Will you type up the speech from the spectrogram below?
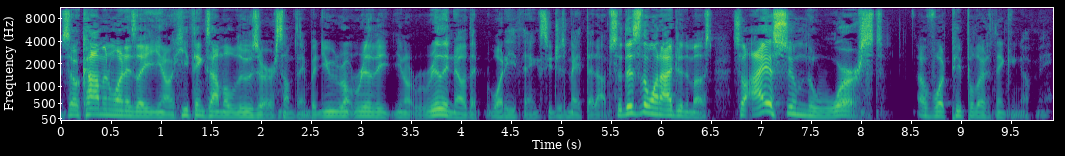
So a common one is like, you know, he thinks I'm a loser or something, but you don't really, you don't really know that what he thinks. You just made that up. So this is the one I do the most. So I assume the worst of what people are thinking of me.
